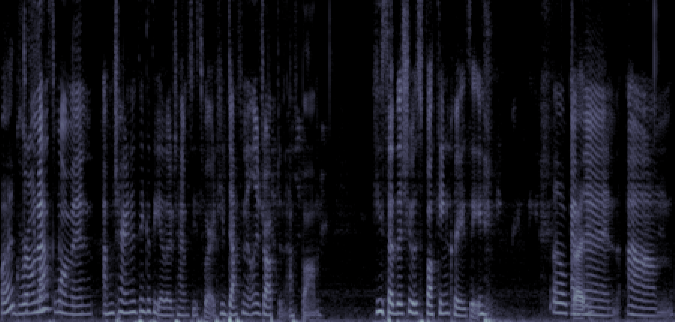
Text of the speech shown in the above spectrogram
what? Grown ass woman. I'm trying to think of the other times he sweared. He definitely dropped an F bomb. He said that she was fucking crazy. Oh god. And then um,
